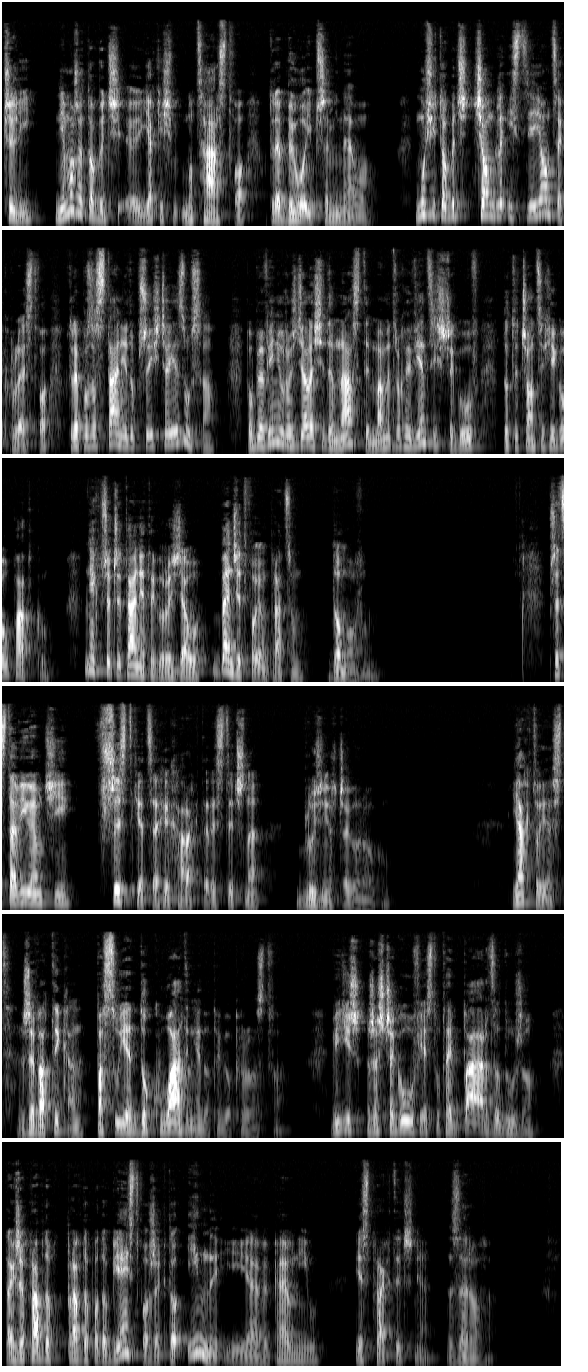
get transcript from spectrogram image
Czyli nie może to być e, jakieś mocarstwo, które było i przeminęło. Musi to być ciągle istniejące królestwo, które pozostanie do przyjścia Jezusa. W objawieniu rozdziale 17 mamy trochę więcej szczegółów dotyczących jego upadku. Niech przeczytanie tego rozdziału będzie Twoją pracą domową. Przedstawiłem Ci wszystkie cechy charakterystyczne bluźnierczego rogu. Jak to jest, że Watykan pasuje dokładnie do tego proroctwa? Widzisz, że szczegółów jest tutaj bardzo dużo. Także prawdopodobieństwo, że kto inny je wypełnił, jest praktycznie zerowe.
